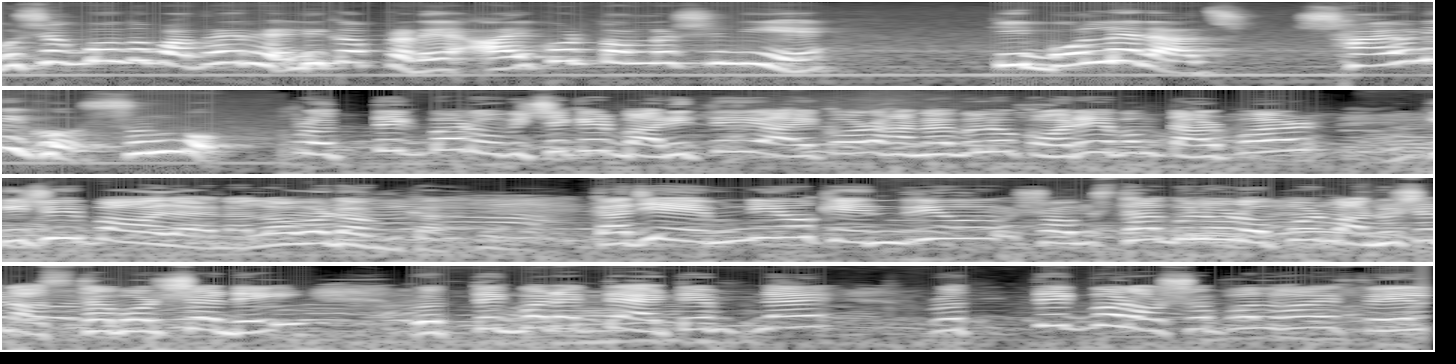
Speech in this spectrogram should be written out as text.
অভিষেক বন্দ্যোপাধ্যায়ের হেলিকপ্টারে আয়কর তল্লাশি নিয়ে কি বললেন আজ? সায়নী ঘোষ শুনব। প্রত্যেকবার অভিষেকের বাড়িতেই আয়কর হানাগুলো করে এবং তারপর কিছুই পাওয়া যায় না লবডঙ্কা। কাজে এমনিও কেন্দ্রীয় সংস্থাগুলোর ওপর মানুষের আস্থা ভরসা নেই। প্রত্যেকবার একটা অ্যাটেম্প্ট নেয় প্রত্যেকবার অসফল হয় ফেল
